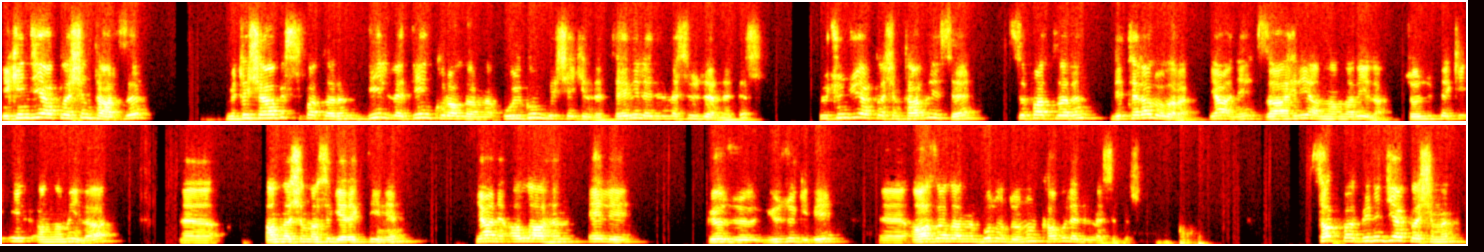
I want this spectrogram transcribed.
İkinci yaklaşım tarzı müteşabih sıfatların dil ve din kurallarına uygun bir şekilde tevil edilmesi üzerinedir. Üçüncü yaklaşım tarzı ise sıfatların literal olarak yani zahiri anlamlarıyla, sözlükteki ilk anlamıyla e, anlaşılması gerektiğinin yani Allah'ın eli, gözü, yüzü gibi e, azalarının bulunduğunun kabul edilmesidir. Saffa birinci yaklaşımın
